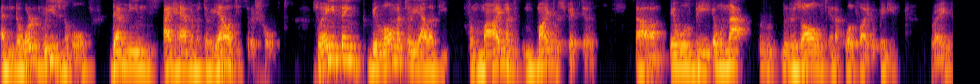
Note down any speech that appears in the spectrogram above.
And the word reasonable, that means I have a materiality threshold. So anything below materiality, from my my perspective, um, it will be it will not result in a qualified opinion, right?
